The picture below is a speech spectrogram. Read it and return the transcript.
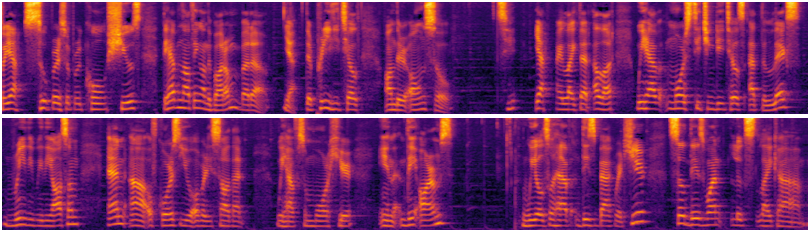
So yeah, super, super cool shoes. They have nothing on the bottom, but uh, yeah, they're pretty detailed on their own. So see, yeah, I like that a lot. We have more stitching details at the legs, really, really awesome. And uh, of course, you already saw that we have some more here in the arms. We also have this back right here. So this one looks like a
